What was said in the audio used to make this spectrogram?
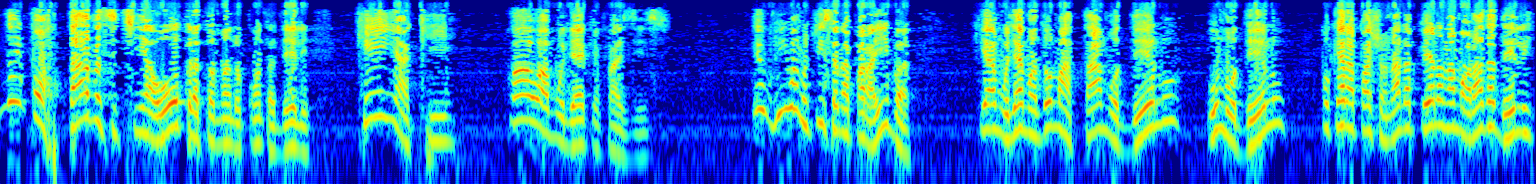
Não importava se tinha outra tomando conta dele. Quem aqui, qual a mulher que faz isso? Eu vi uma notícia na Paraíba que a mulher mandou matar modelo, o modelo, porque era apaixonada pela namorada dele.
